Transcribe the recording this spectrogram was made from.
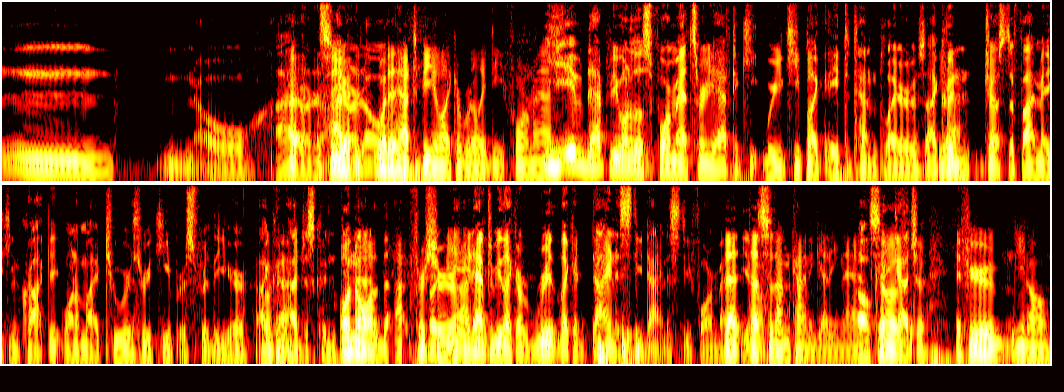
mm, no, I Uh, don't, so I you- don't know. would it have to be like a really deep format? It would have to be one of those formats where you have to keep where you keep like eight to ten players. I couldn't justify making Crockett one of my two or three keepers for the year. I could I just couldn't. Oh, no, that. th- uh, for But sure. It'd have to be like a re- like a dynasty dynasty format. That that's know? what I'm kind of getting at. Okay, so if, gotcha. If you're, you know,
